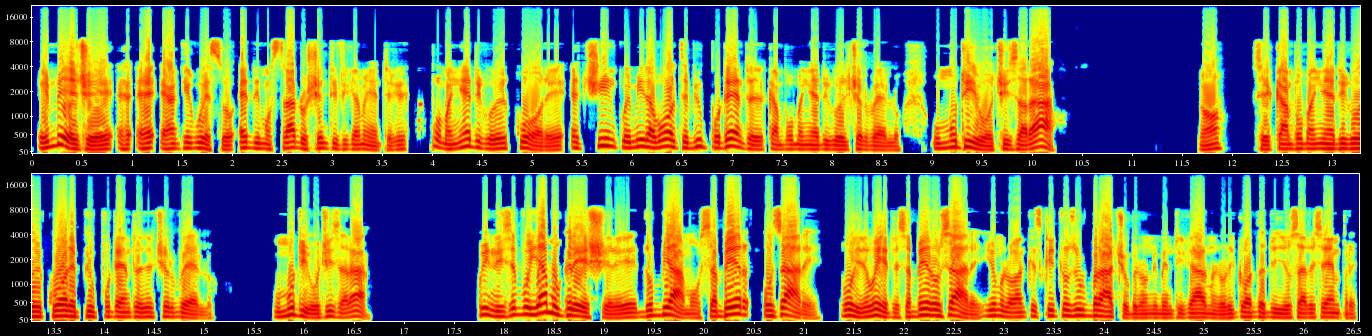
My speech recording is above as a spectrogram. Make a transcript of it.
E invece è, è anche questo è dimostrato scientificamente che il campo magnetico del cuore è 5.000 volte più potente del campo magnetico del cervello. Un motivo ci sarà, no? Se il campo magnetico del cuore è più potente del cervello, un motivo ci sarà. Quindi se vogliamo crescere dobbiamo saper osare. Voi dovete saper osare. Io me l'ho anche scritto sul braccio per non dimenticarmelo. Ricordati di osare sempre.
